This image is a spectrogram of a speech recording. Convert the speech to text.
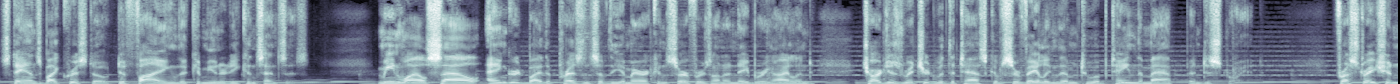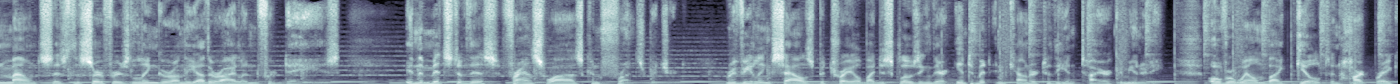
stands by Christo, defying the community consensus. Meanwhile, Sal, angered by the presence of the American surfers on a neighboring island, charges Richard with the task of surveilling them to obtain the map and destroy it. Frustration mounts as the surfers linger on the other island for days. In the midst of this, Francoise confronts Richard revealing Sal's betrayal by disclosing their intimate encounter to the entire community. Overwhelmed by guilt and heartbreak,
